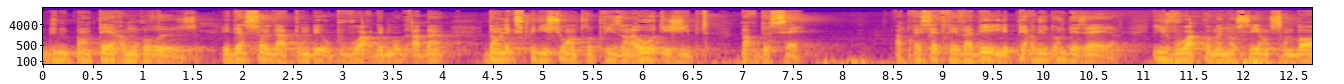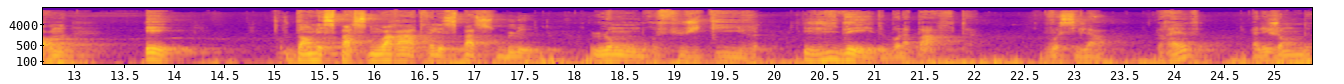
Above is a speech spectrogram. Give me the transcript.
d'une panthère amoureuse et d'un soldat tombé au pouvoir des Maugrabins dans l'expédition entreprise dans la haute Égypte par Dessay. Après s'être évadé, il est perdu dans le désert. Il voit comme un océan sans bornes et, dans l'espace noirâtre et l'espace bleu, l'ombre fugitive, l'idée de Bonaparte. Voici là le rêve, la légende,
